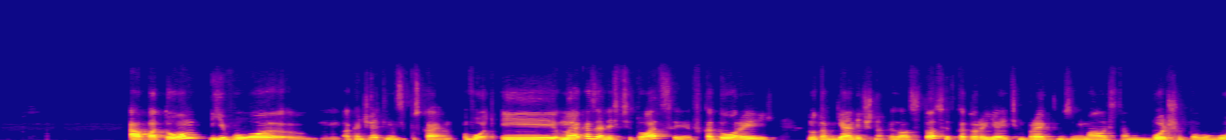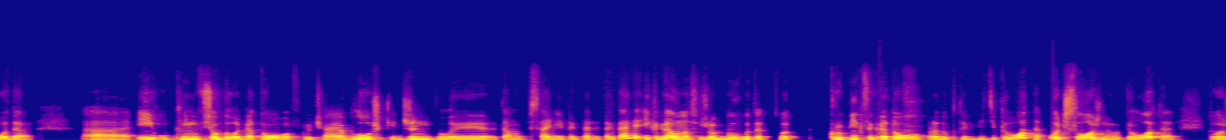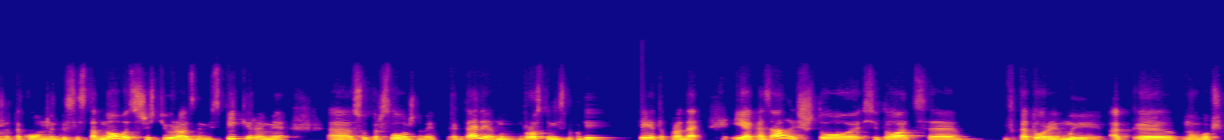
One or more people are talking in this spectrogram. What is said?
а потом его э, окончательно запускаем. Вот. И мы оказались в ситуации, в которой, ну там я лично оказалась в ситуации, в которой я этим проектом занималась там больше полугода, и к нему все было готово, включая обложки, джинглы, там, описание и так далее, и так далее. И когда у нас уже был вот этот вот крупицы готового продукта в виде пилота, очень сложного пилота, тоже такого многосоставного, с шестью разными спикерами, э, суперсложного и так далее, мы просто не смогли это продать. И оказалось, что ситуация, в которой мы, э, ну, в общем,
